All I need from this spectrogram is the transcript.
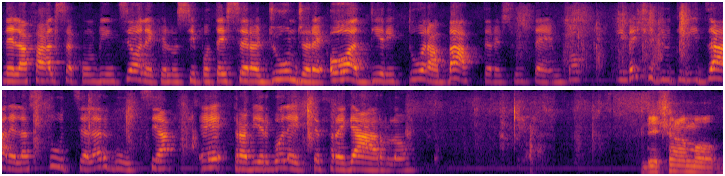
nella falsa convinzione che lo si potesse raggiungere o addirittura abbattere sul tempo, invece di utilizzare l'astuzia, l'arguzia e, tra virgolette, fregarlo. Diciamo,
